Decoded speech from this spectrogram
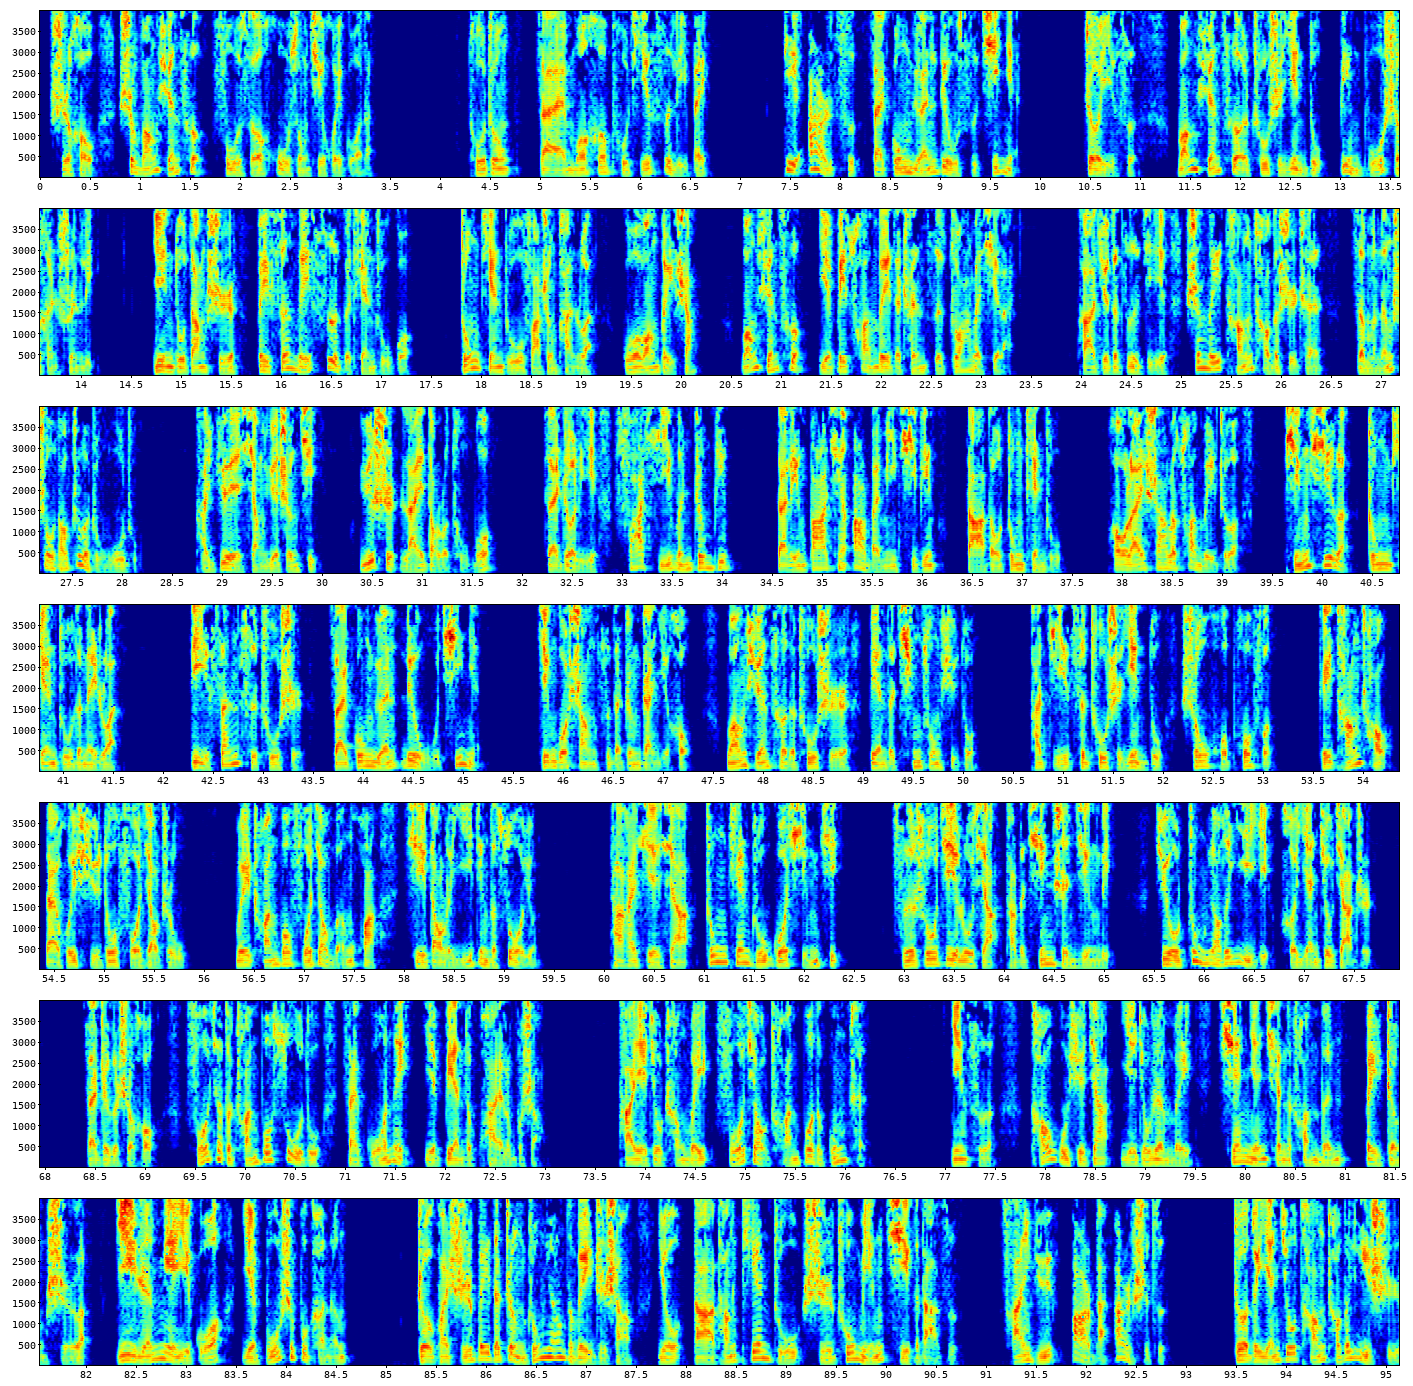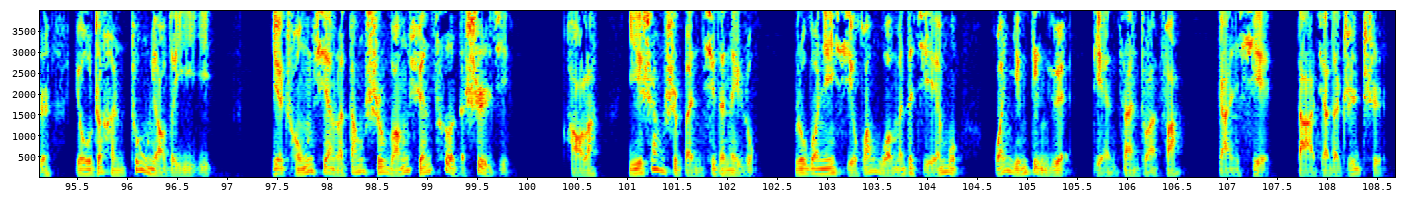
事后是王玄策负责护送其回国的。途中在摩诃菩提寺立碑。第二次在公元六四七年，这一次。王玄策出使印度并不是很顺利，印度当时被分为四个天竺国，中天竺发生叛乱，国王被杀，王玄策也被篡位的臣子抓了起来。他觉得自己身为唐朝的使臣，怎么能受到这种侮辱？他越想越生气，于是来到了吐蕃，在这里发檄文征兵，带领八千二百名骑兵打到中天竺，后来杀了篡位者。平息了中天竺的内乱。第三次出使在公元六五七年，经过上次的征战以后，王玄策的出使变得轻松许多。他几次出使印度，收获颇丰，给唐朝带回许多佛教之物，为传播佛教文化起到了一定的作用。他还写下《中天竺国行记》，此书记录下他的亲身经历，具有重要的意义和研究价值。在这个时候。佛教的传播速度在国内也变得快了不少，他也就成为佛教传播的功臣。因此，考古学家也就认为千年前的传闻被证实了，一人灭一国也不是不可能。这块石碑的正中央的位置上有“大唐天竺始出名”七个大字，残余二百二十字，这对研究唐朝的历史有着很重要的意义。也重现了当时王玄策的事迹。好了，以上是本期的内容。如果您喜欢我们的节目，欢迎订阅、点赞、转发，感谢大家的支持。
